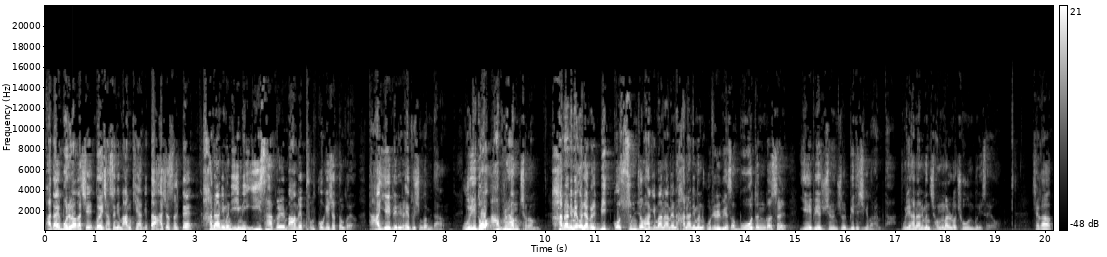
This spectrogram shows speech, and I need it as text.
바다의 모래와 같이 너의 자손이 많게 하겠다 하셨을 때 하나님은 이미 이삭을 마음에 품고 계셨던 거예요. 다 예비를 해 두신 겁니다. 우리도 아브라함처럼 하나님의 언약을 믿고 순종하기만 하면 하나님은 우리를 위해서 모든 것을 예비해 주시는 줄 믿으시기 바랍니다. 우리 하나님은 정말로 좋은 분이세요. 제가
